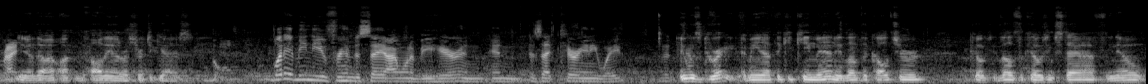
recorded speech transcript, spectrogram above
Right. you know the, all the unrestricted guys. What did it mean to you for him to say, I want to be here? And, and does that carry any weight? It was great. I mean, I think he came in. He loved the culture. Coach, he loves the coaching staff. You know,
